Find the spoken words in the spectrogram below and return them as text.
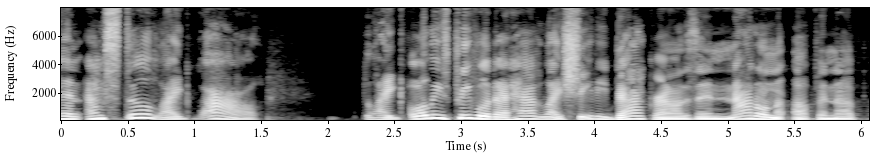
And I'm still like, wow, like all these people that have like shady backgrounds and not on the up and up.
